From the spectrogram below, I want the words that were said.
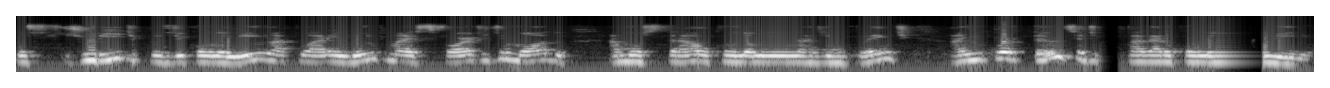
os jurídicos de condomínio atuarem muito mais forte, de modo a mostrar ao condomínio inadimplente a importância de pagar o condomínio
